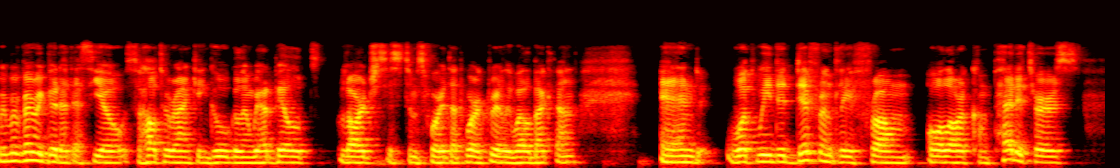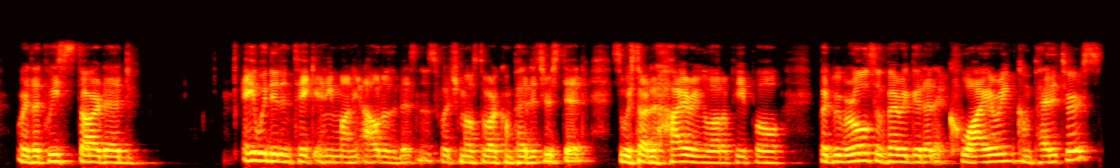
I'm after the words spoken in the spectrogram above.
we were very good at SEO, so how to rank in Google, and we had built large systems for it that worked really well back then. And what we did differently from all our competitors were that we started. A, we didn't take any money out of the business, which most of our competitors did. So we started hiring a lot of people, but we were also very good at acquiring competitors,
